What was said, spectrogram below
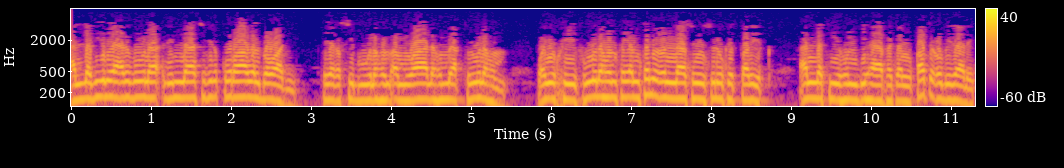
الذين يعرضون للناس في القرى والبوادي فيغصبونهم أموالهم ويقتلونهم ويخيفونهم فيمتنع الناس من سلوك الطريق التي هم بها فتنقطع بذلك.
